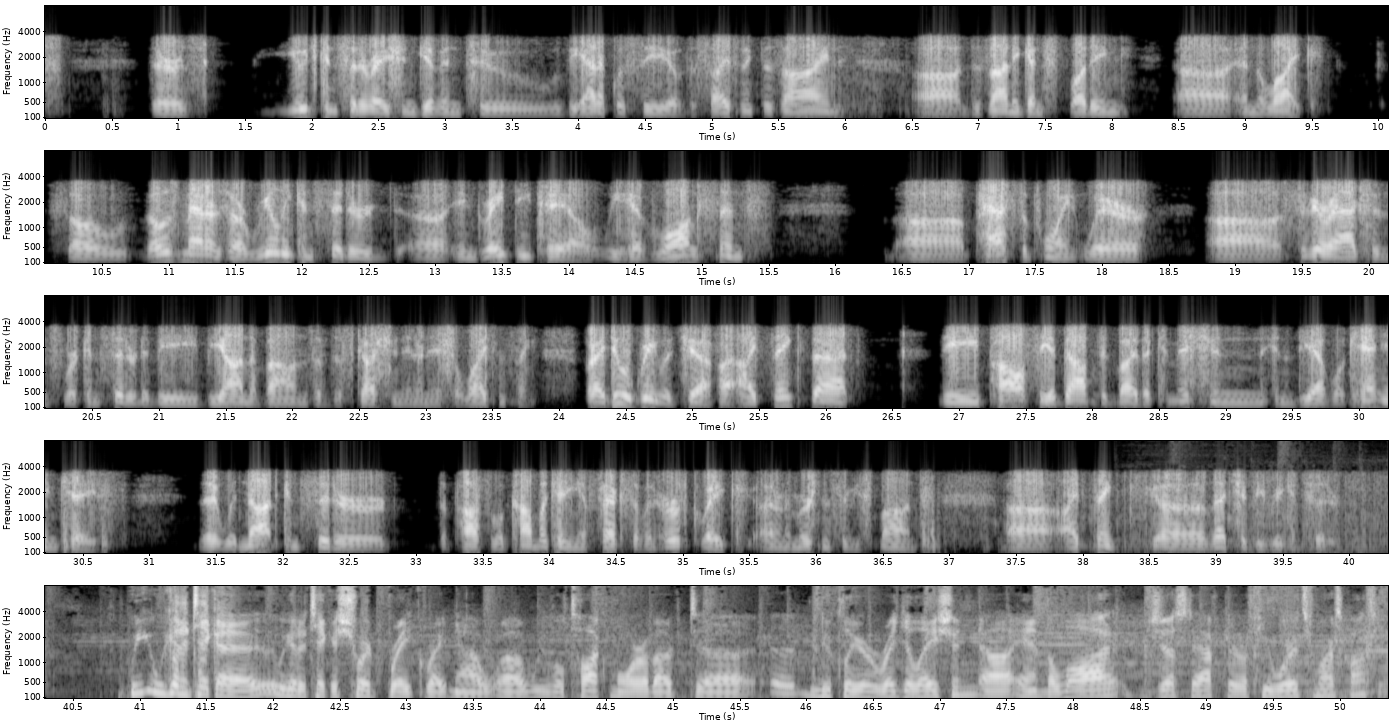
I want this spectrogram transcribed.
There's huge consideration given to the adequacy of the seismic design, uh, design against flooding, uh, and the like. So those matters are really considered uh, in great detail. We have long since uh, passed the point where uh, severe accidents were considered to be beyond the bounds of discussion in initial licensing. But I do agree with Jeff. I, I think that the policy adopted by the Commission in the Diablo Canyon case that it would not consider the possible complicating effects of an earthquake on an emergency response uh, I think uh, that should be reconsidered. We, are going to take a we're going to take a short break right now. Uh, we will talk more about uh, uh, nuclear regulation uh, and the law just after a few words from our sponsor.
